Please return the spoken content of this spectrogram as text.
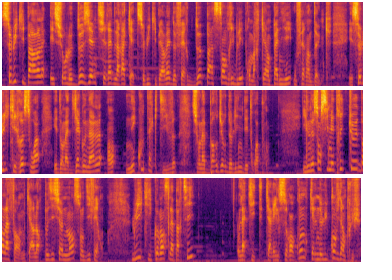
Celui qui parle est sur le deuxième tiret de la raquette, celui qui permet de faire deux pas sans dribbler pour marquer un panier ou faire un dunk. Et celui qui reçoit est dans la diagonale en écoute active, sur la bordure de ligne des trois points. Ils ne sont symétriques que dans la forme, car leurs positionnements sont différents. Lui qui commence la partie la quitte, car il se rend compte qu'elle ne lui convient plus.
